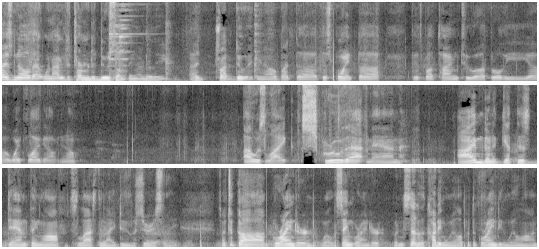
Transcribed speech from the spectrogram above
Guys know that when I'm determined to do something, I really I try to do it, you know. But uh, at this point, uh, I think it's about time to uh, throw the uh, white flag out, you know. I was like, screw that, man. I'm gonna get this damn thing off. It's the last thing I do, seriously. So I took a grinder, well, the same grinder, but instead of the cutting wheel, I put the grinding wheel on,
